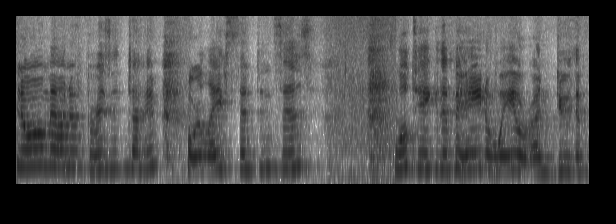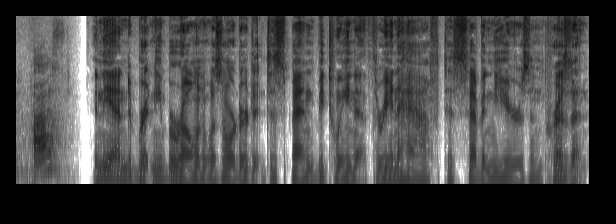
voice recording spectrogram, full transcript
No amount of prison time or life sentences will take the pain away or undo the past. In the end, Brittany Barone was ordered to spend between three and a half to seven years in prison,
